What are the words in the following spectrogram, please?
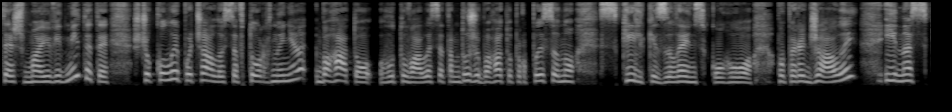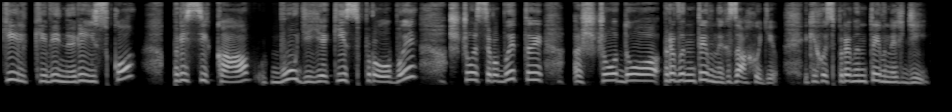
теж маю відмітити, що коли почалося вторгнення, багато готувалися. Там дуже багато прописано, скільки Зеленського попереджали, і наскільки він різко присікав будь-які спроби щось робити щодо превентивних заходів, якихось превентивних дій.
